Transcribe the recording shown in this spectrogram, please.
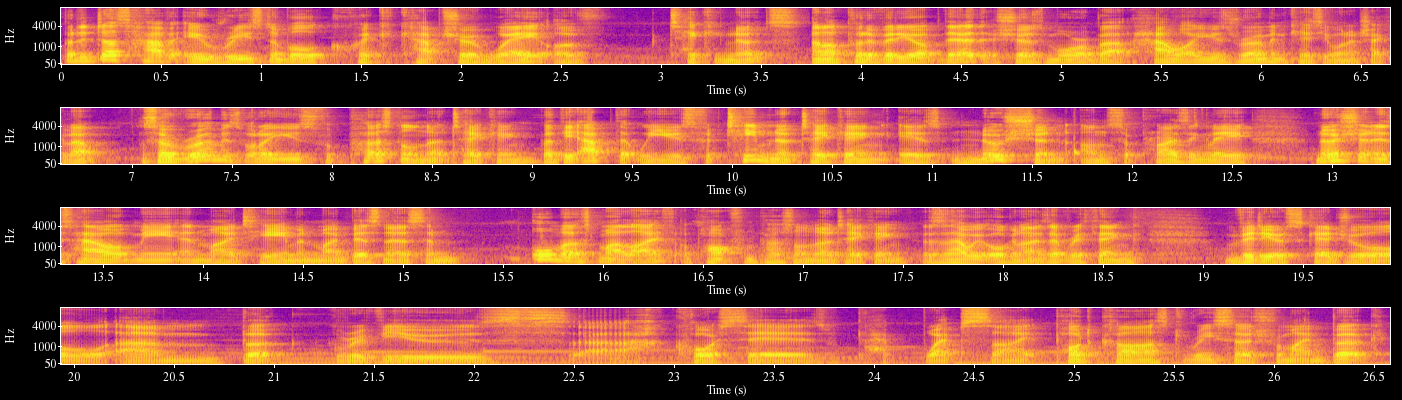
but it does have a reasonable quick capture way of taking notes. And I'll put a video up there that shows more about how I use Roam in case you want to check it out. So Roam is what I use for personal note taking, but the app that we use for team note taking is Notion, unsurprisingly. Notion is how me and my team and my business and almost my life, apart from personal note taking, this is how we organize everything video schedule, um, book reviews, uh, courses, website, podcast, research for my book.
